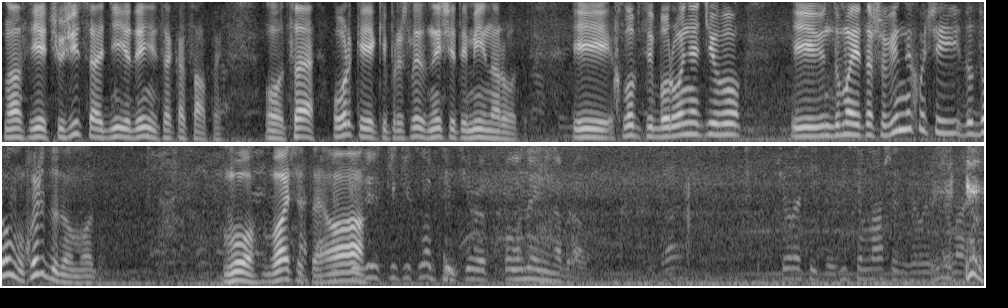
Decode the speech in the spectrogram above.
у нас є чужі, це одні єдині, це кацапи. О, це орки, які прийшли знищити мій народ. І хлопці боронять його. І він думає, те, що він не хоче і додому. Хочеш додому? От. Во, бачите? А. Скажи, скільки хлопців вчора полонені набрали? Вчора скільки? Вісім наших взяли 12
